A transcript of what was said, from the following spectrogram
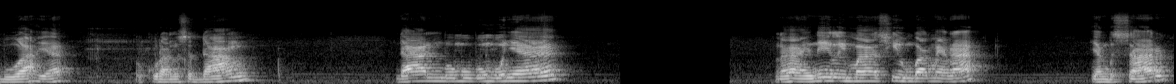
buah ya. Ukuran sedang. Dan bumbu-bumbunya Nah, ini 5 siung bawang merah yang besar.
